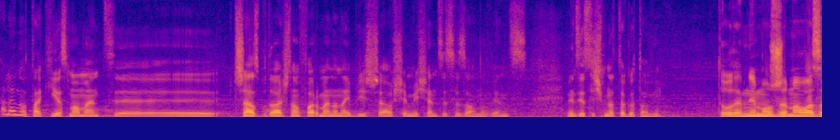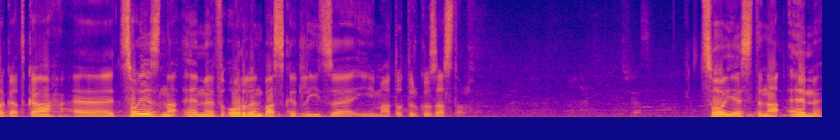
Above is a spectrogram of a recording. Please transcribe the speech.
ale no taki jest moment. Yy, trzeba zbudować tą formę na najbliższe 8 miesięcy sezonu, więc, więc jesteśmy na to gotowi. To ode mnie może mała zagadka. E, co jest na M w Orlen Basket Lidze i ma to tylko Zastal? Co jest na M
